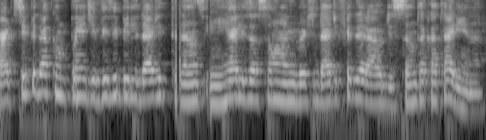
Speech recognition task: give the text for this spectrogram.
Participe da campanha de visibilidade trans em realização na Universidade Federal de Santa Catarina.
